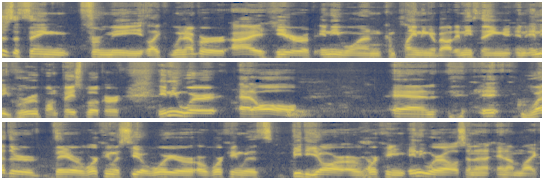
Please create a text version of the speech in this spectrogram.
is the thing for me. Like whenever I hear of anyone complaining about anything in any group on Facebook or anywhere at all, and it, whether they're working with CEO Warrior or working with BDR or yep. working anywhere else, and I, and I'm like,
